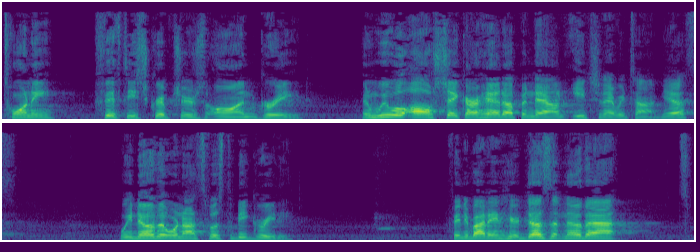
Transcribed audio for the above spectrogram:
20, 50 scriptures on greed. And we will all shake our head up and down each and every time, yes? We know that we're not supposed to be greedy. If anybody in here doesn't know that, it's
